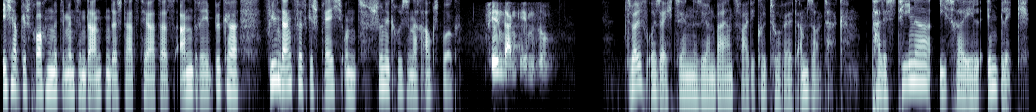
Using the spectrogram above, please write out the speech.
Ich habe gesprochen mit dem Intendanten des Staatstheaters, André Bücker. Vielen Dank fürs Gespräch und schöne Grüße nach Augsburg. Vielen Dank ebenso. 12.16 Uhr, Sie hören Bayern 2, die Kulturwelt am Sonntag. Palästina, Israel im Blick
